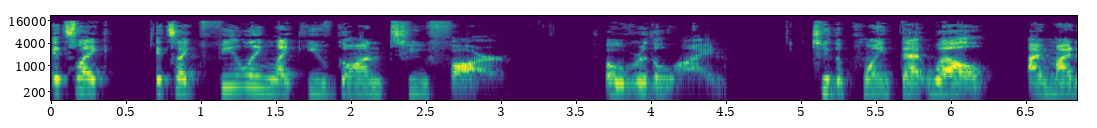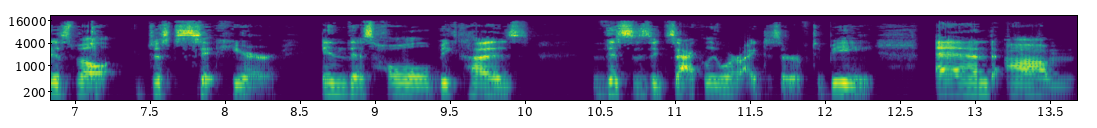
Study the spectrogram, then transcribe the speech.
it's like it's like feeling like you've gone too far over the line to the point that well I might as well just sit here in this hole because this is exactly where I deserve to be. And um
